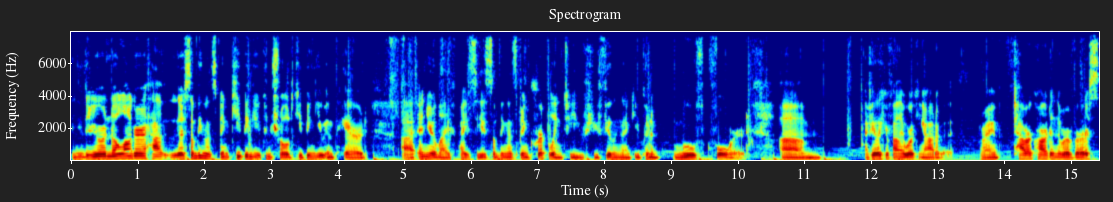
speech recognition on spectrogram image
you're no longer have there's something that's been keeping you controlled keeping you impaired uh, in your life pisces something that's been crippling to you you feeling like you couldn't move forward. Um i feel like you're finally working out of it right? Tower card in the reverse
